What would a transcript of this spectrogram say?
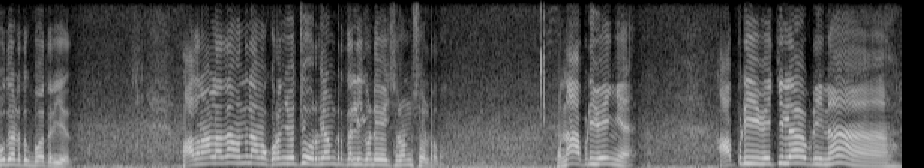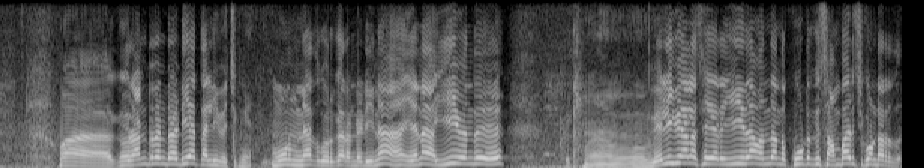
புது இடத்துக்கு போக தெரியாது. அதனால தான் வந்து நம்ம குறைஞ்சி வச்சு ஒரு கிலோமீட்டர் தள்ளி கொண்டு வச்சிடணும்னு சொல்கிறது ஒன்றா அப்படி வைங்க. அப்படி வைக்கல அப்படின்னா ரெண்டு ரெண்டு அடியாக தள்ளி வச்சுக்கோங்க. மூணு மணி நேரத்துக்கு ஒருக்கா ரெண்டு அடினா ஏன்னா ஈ வந்து வெளி வேலை செய்கிற ஈ தான் வந்து அந்த கூட்டுக்கு சம்பாரித்து கொண்டாடுறது.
